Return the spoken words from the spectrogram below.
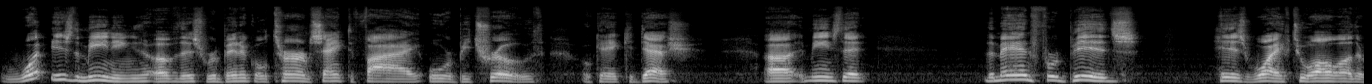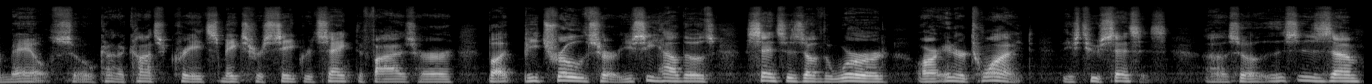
What is the meaning of this rabbinical term sanctify or betroth, okay, Kadesh? Uh, it means that the man forbids his wife to all other males. So kind of consecrates, makes her sacred, sanctifies her, but betroths her. You see how those senses of the word are intertwined, these two senses. Uh, so this is um,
